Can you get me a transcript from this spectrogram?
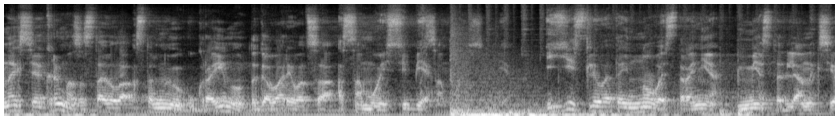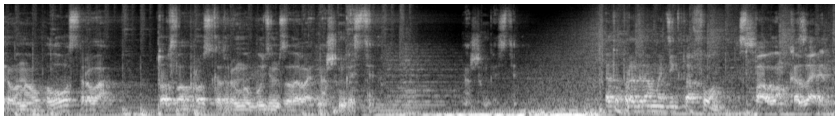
Аннексия Крыма заставила остальную Украину договариваться о самой себе. И есть ли в этой новой стране место для аннексированного полуострова? Тот вопрос, который мы будем задавать нашим гостям. Нашим гостям. Это программа «Диктофон» с Павлом Казариным.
